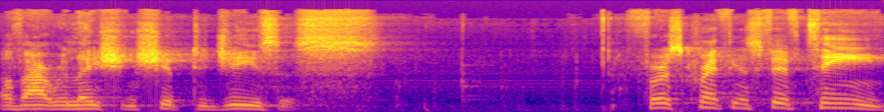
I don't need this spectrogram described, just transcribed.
of our relationship to Jesus. 1 Corinthians 15,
